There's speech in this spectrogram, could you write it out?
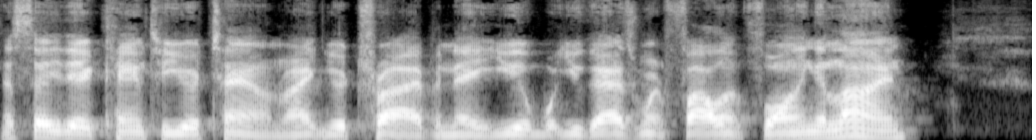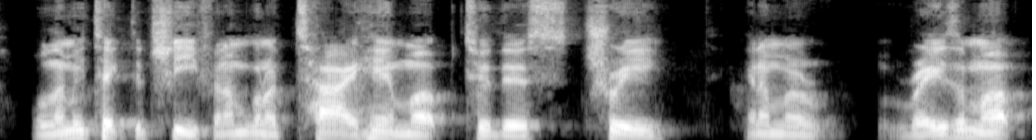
Let's say they came to your town, right, your tribe, and they you you guys weren't following falling in line. Well, let me take the chief, and I'm going to tie him up to this tree, and I'm going to raise him up,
